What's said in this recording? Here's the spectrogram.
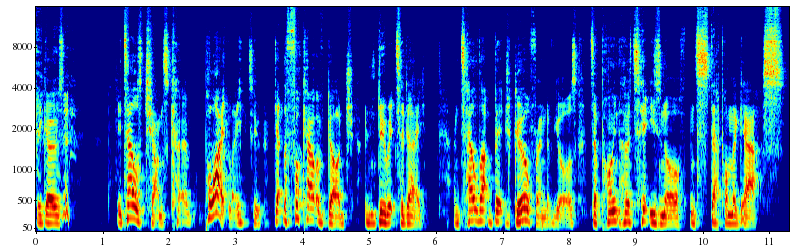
He goes. He tells Chance c- politely to get the fuck out of Dodge and do it today. And tell that bitch girlfriend of yours to point her titties north and step on the gas.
